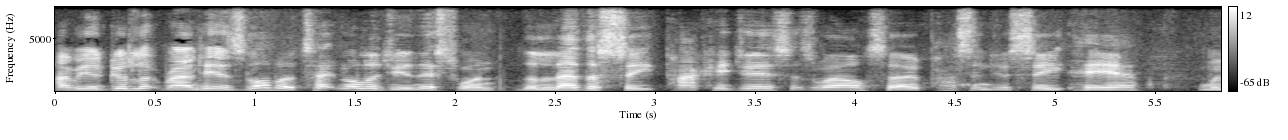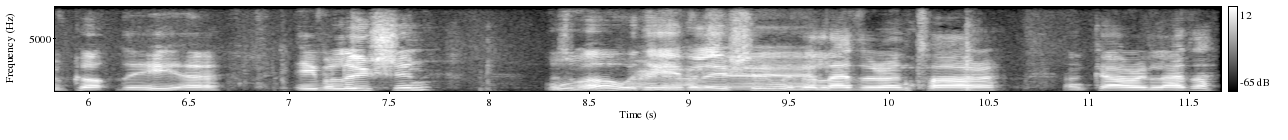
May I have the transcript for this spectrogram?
Having a good look around here, there's a lot of technology in this one. The leather seat packages as well. So passenger seat here. We've got the uh, Evolution as Ooh, well with the nice, Evolution yeah, with the leather Antara, Ankara leather.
